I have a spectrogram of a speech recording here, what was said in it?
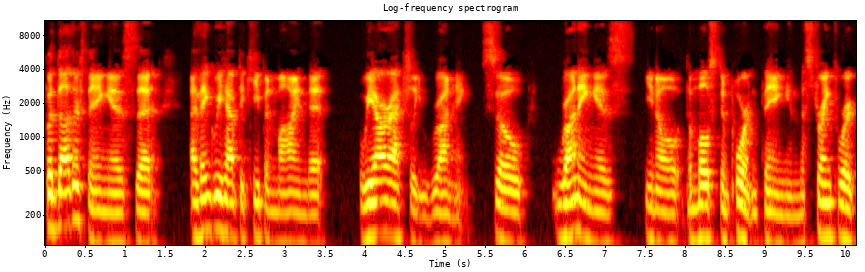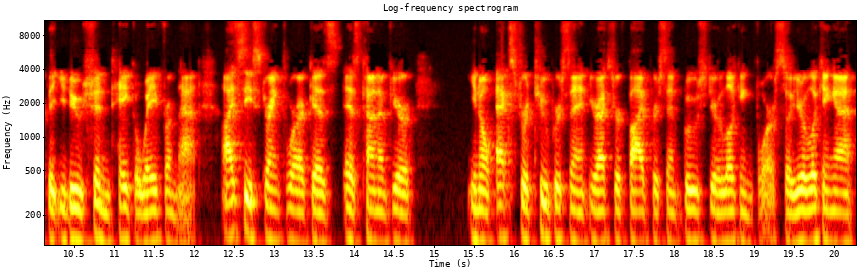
But the other thing is that I think we have to keep in mind that we are actually running. So running is you know the most important thing and the strength work that you do shouldn't take away from that i see strength work as as kind of your you know extra 2% your extra 5% boost you're looking for so you're looking at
